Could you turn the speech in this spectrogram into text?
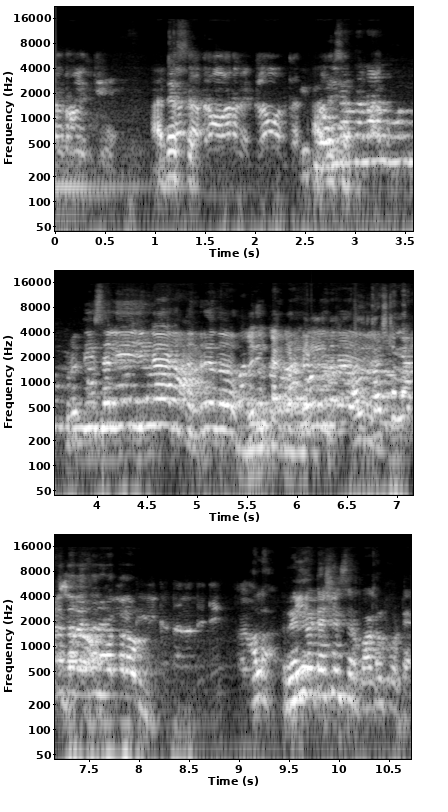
ಕಂಟ್ರೋಲ್ ಇತ್ತಿ ಅದೇ ಸರ್ ಪ್ರತಿ ಸಲ ಅದು ಅಲ್ಲಿ ಕಸ್ಟಮರ್ ಹೇಳ್ತಾರ ಅವ್ರು? ಅಲ್ಲ ರೈಲ್ವೆ ಸ್ಟೇಷನ್ ಸರ್ ಬಾಗಲಕೋಟೆ.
